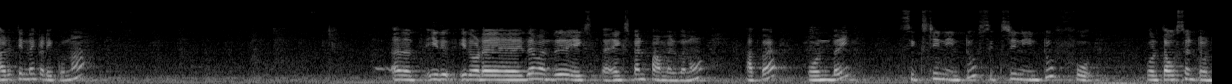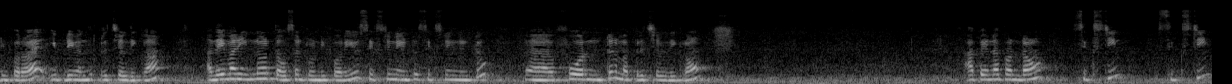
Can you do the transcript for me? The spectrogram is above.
அடுத்து என்ன கிடைக்கும்னா இது இதோட இதை வந்து எக்ஸ் எக்ஸ்பேண்ட் ஃபார்ம் எழுதணும். அப்போ one by sixteen into sixteen into four ஒரு தௌசண்ட் டுவெண்ட்டி ஃபோரை இப்படி வந்து பிரித்து எழுதிக்கலாம். அதே மாதிரி இன்னொரு தௌசண்ட் டுவெண்ட்டி ஃபோரையும் சிக்ஸ்டீன் இன்ட்டு சிக்ஸ்டீன் இன்ட்டு ஃபோர்ன்ட்டு நம்ம பிரித்து எழுதிக்கிறோம். அப்போ என்ன பண்ணுறோம் சிக்ஸ்டீன் சிக்ஸ்டீன்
